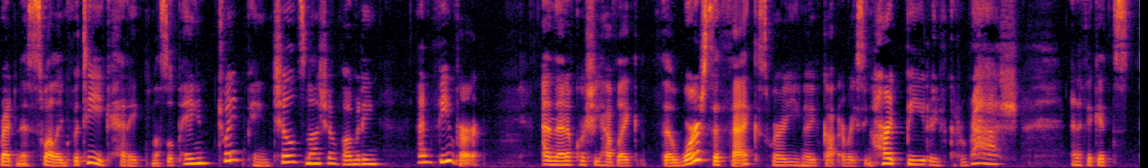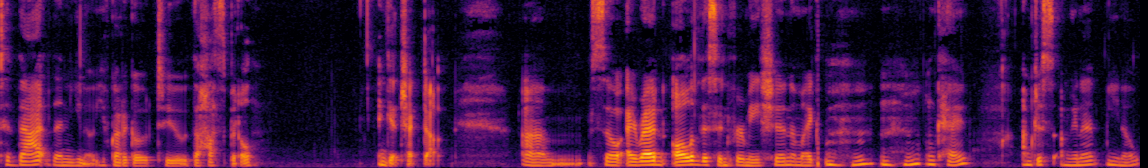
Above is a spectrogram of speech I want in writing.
redness, swelling, fatigue, headache, muscle pain, joint pain, chills, nausea, vomiting, and fever. And then, of course, you have like the worst effects where, you know, you've got a racing heartbeat or you've got a rash. And if it gets to that, then, you know, you've got to go to the hospital and get checked out. Um, so I read all of this information. I'm like, mm-hmm, mm-hmm, okay. I'm just, I'm gonna, you know,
